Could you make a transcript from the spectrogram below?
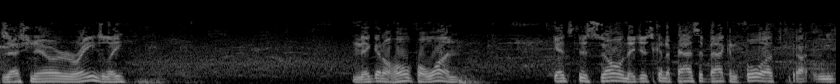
Possession error to Rangeley. And they're going to hold for one. Against this zone, they're just going to pass it back and forth yeah, and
